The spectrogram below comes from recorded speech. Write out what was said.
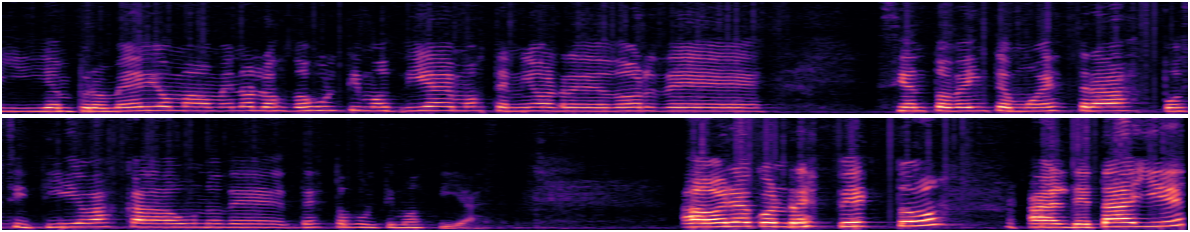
y en promedio más o menos los dos últimos días hemos tenido alrededor de 120 muestras positivas cada uno de estos últimos días. Ahora con respecto al detalle,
